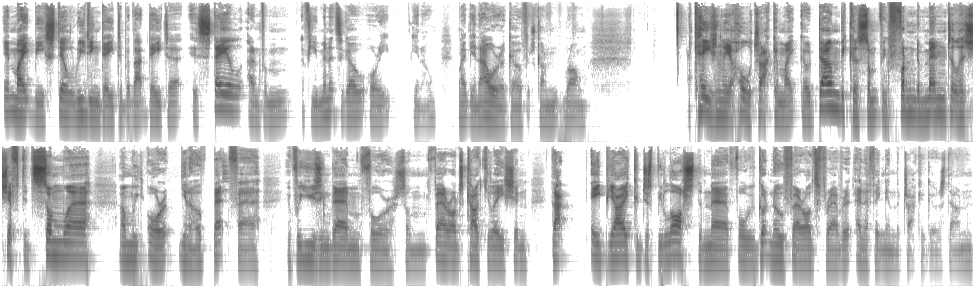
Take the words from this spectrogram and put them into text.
it might be still reading data, but that data is stale and from a few minutes ago, or you know, might be an hour ago if it's gone wrong. Occasionally, a whole tracker might go down because something fundamental has shifted somewhere, and we, or you know, Betfair, if we're using them for some fair odds calculation, that API could just be lost, and therefore we've got no fair odds for ever anything in the tracker goes down. And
